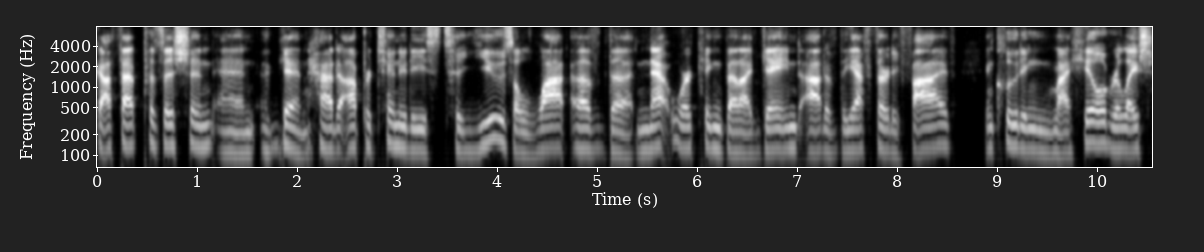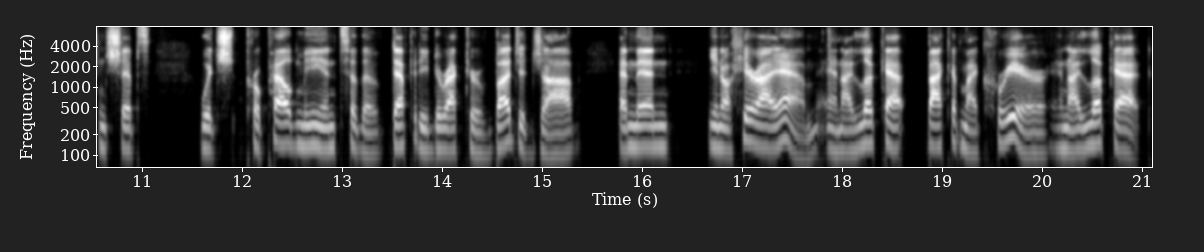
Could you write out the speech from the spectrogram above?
got that position and again had opportunities to use a lot of the networking that I gained out of the F-35, including my Hill relationships, which propelled me into the deputy director of budget job. And then, you know, here I am. And I look at back at my career and I look at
